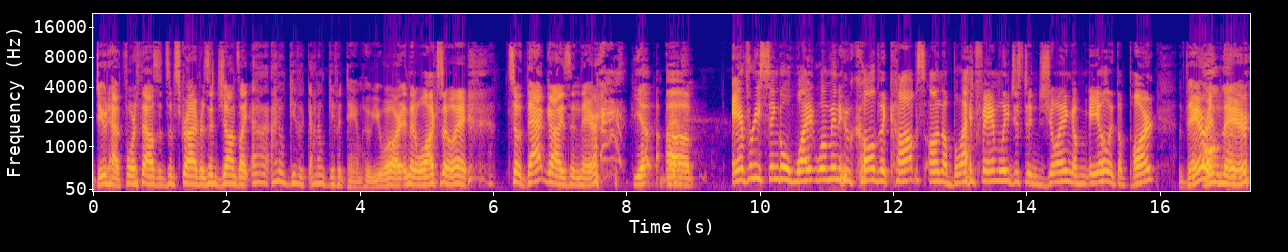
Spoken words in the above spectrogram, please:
Dude had four thousand subscribers, and John's like, uh, I don't give a I don't give a damn who you are, and then walks away. So that guy's in there. Yep. Um, every single white woman who called the cops on a black family just enjoying a meal at the park, they're All in them. there.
